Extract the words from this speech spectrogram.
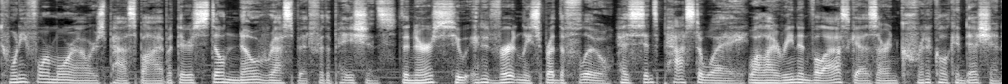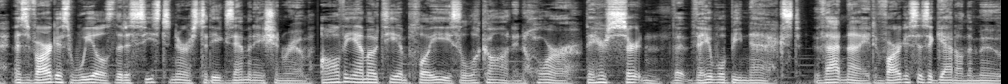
24 more hours pass by, but there is still no respite for the patients. The nurse, who inadvertently spread the flu, has since passed away, while Irene and Velasquez are in critical condition. As Vargas wheels the deceased nurse to the examination room, all the MOT employees look on in horror. They are certain that they will be next. That night, Vargas is again on the move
